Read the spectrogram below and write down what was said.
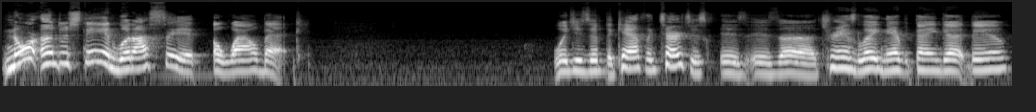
Nor understand what I said a while back. Which is if the Catholic Church is is, is uh translating everything goddamn.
